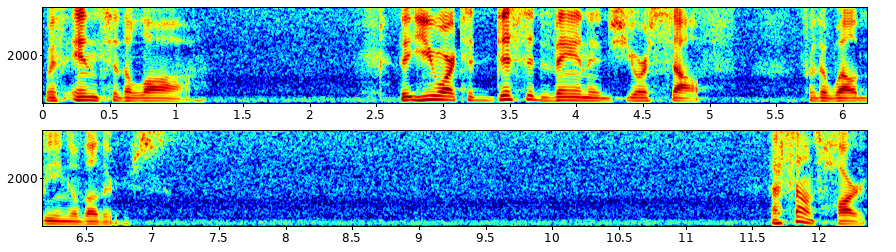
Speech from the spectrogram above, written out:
within to the law. That you are to disadvantage yourself for the well being of others. That sounds hard.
